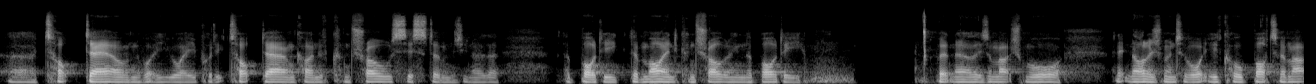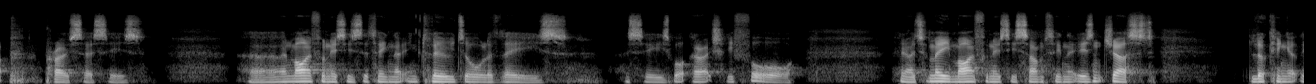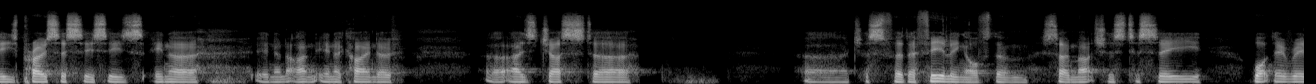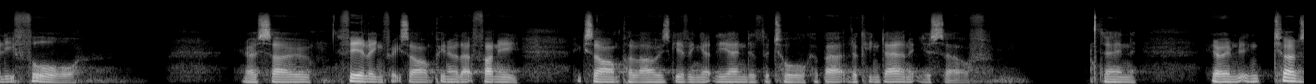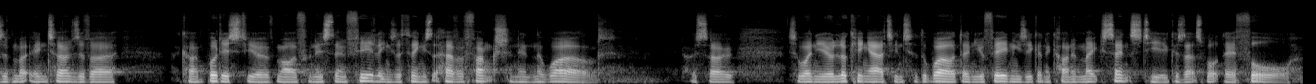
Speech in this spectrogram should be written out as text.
uh, top-down, way you, you put it, top-down kind of control systems. You know, the the body, the mind controlling the body. But now there's a much more an acknowledgement of what you'd call bottom-up processes. Uh, and mindfulness is the thing that includes all of these, and sees what they're actually for. You know, to me, mindfulness is something that isn't just looking at these processes is in a in an in a kind of uh, as just uh, uh, just for the feeling of them, so much as to see what they're really for. You know, so feeling, for example, you know that funny example I was giving at the end of the talk about looking down at yourself. Then, you know, in, in terms of in terms of a kind of Buddhist view of mindfulness, then feelings are things that have a function in the world. So, so when you're looking out into the world, then your feelings are going to kind of make sense to you because that's what they're for.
